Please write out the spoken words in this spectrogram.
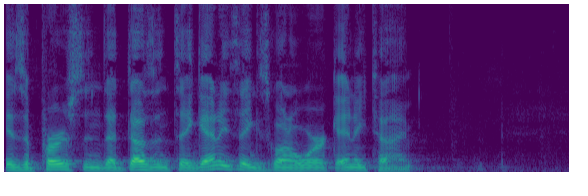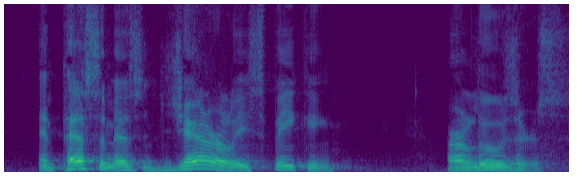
is a person that doesn't think anything's going to work anytime. And pessimists, generally speaking, are losers.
